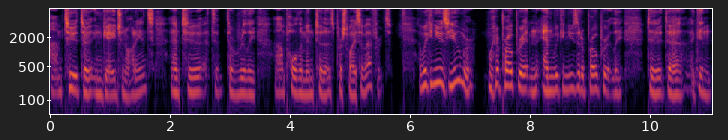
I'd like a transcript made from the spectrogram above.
um, to to engage an audience and to to, to really um, pull them into those persuasive efforts. And we can use humor when appropriate and, and we can use it appropriately to, to again,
